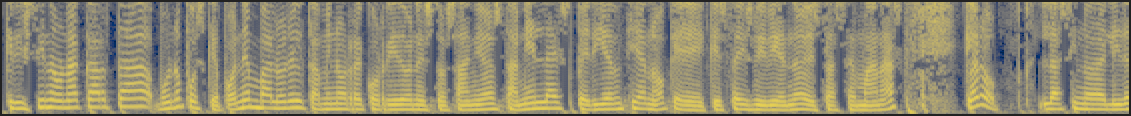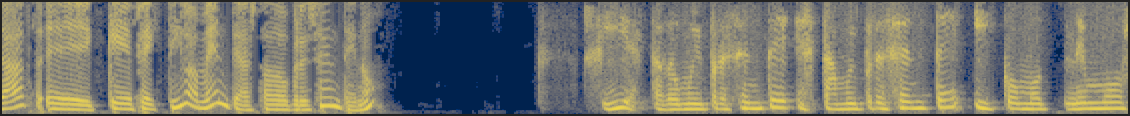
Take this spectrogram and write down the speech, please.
Cristina, una carta, bueno, pues que pone en valor el camino recorrido en estos años, también la experiencia ¿no? que, estáis viviendo estas semanas. Claro, la sinodalidad eh, que efectivamente ha estado presente, ¿no? Sí, ha estado muy presente, está muy presente y como tenemos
